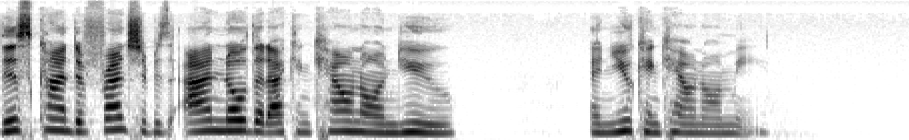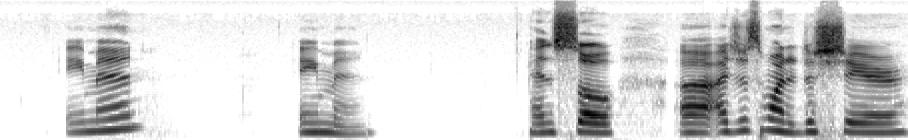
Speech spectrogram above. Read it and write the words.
This kind of friendship is I know that I can count on you and you can count on me. Amen? Amen. And so uh, I just wanted to share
